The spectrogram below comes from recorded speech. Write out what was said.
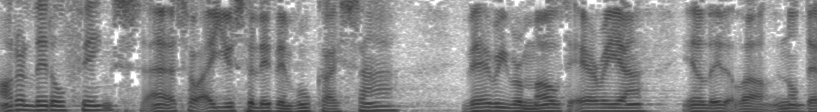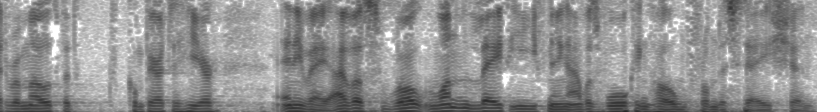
other little things. Uh, so I used to live in Wu Kai Sha, very remote area. In a little, well, not that remote, but compared to here. Anyway, I was one late evening. I was walking home from the station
